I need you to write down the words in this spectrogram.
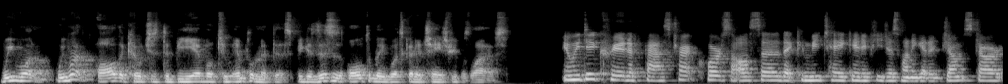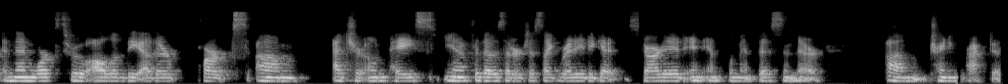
we want we want all the coaches to be able to implement this because this is ultimately what's going to change people's lives. And we did create a fast track course also that can be taken if you just want to get a jump start and then work through all of the other parts. Um, at your own pace, you know, for those that are just like ready to get started and implement this in their um, training practice.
